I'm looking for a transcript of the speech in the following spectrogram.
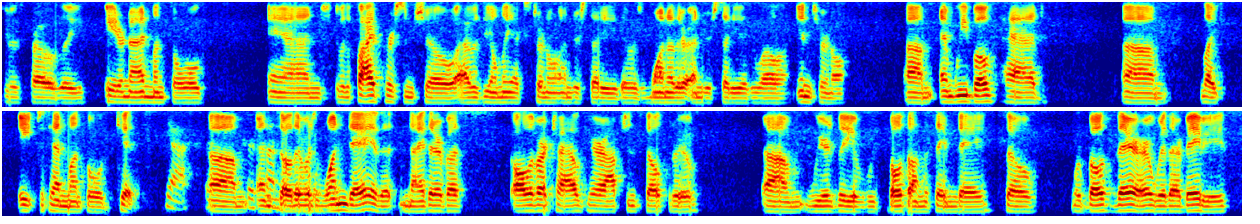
she was probably eight or nine months old, and it was a five-person show. I was the only external understudy. There was one other understudy as well, internal, um, and we both had um, like eight to ten month old kids. yeah. Um, and so there was one day that neither of us, all of our childcare options fell through. Um, weirdly, we both on the same day. So we're both there with our babies,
